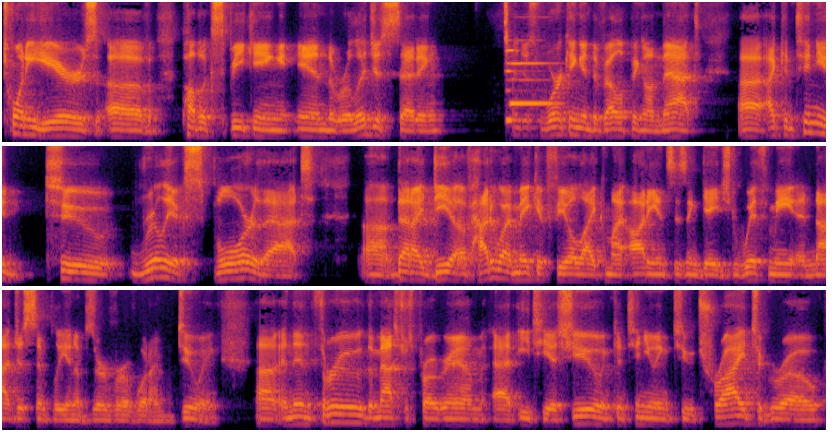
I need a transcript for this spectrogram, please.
20 years of public speaking in the religious setting and just working and developing on that, uh, I continued to really explore that uh, that idea of how do I make it feel like my audience is engaged with me and not just simply an observer of what I'm doing. Uh, and then through the master's program at ETSU and continuing to try to grow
